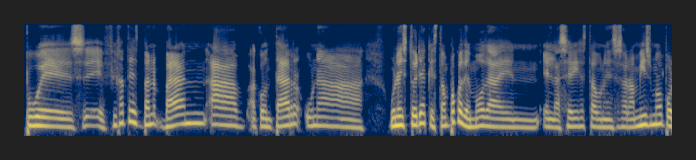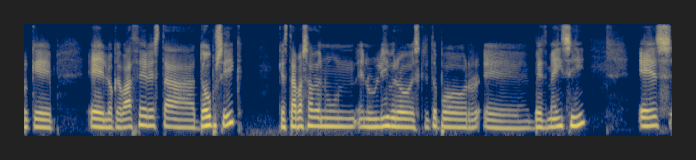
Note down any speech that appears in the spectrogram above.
Pues eh, fíjate, van, a, contar una, historia que está un poco de moda en, las series estadounidenses ahora mismo, porque eh, lo que va a hacer esta Dopesick, que está basado en un, libro escrito por eh, Beth Macy, es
